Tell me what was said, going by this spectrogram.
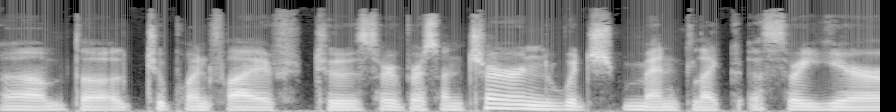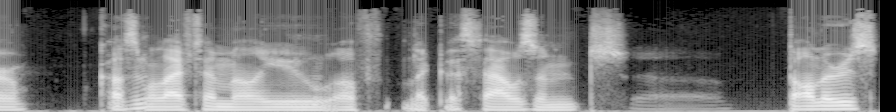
um, the 2.5 to 3% churn, which meant like a three year customer mm-hmm. lifetime value mm-hmm. of like a thousand uh, dollars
